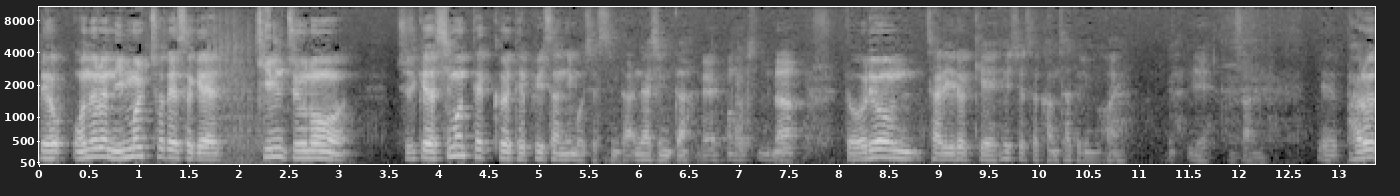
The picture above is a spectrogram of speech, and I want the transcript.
네, 오늘은 인물 초대석에 김준호 주식회사 시몬테크 대표이사님 모셨습니다. 안녕하십니까? 네, 반갑습니다. 또 어려운 자리 이렇게 해주셔서 감사드립니다. 아, 예, 감사합니다. 예, 바로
